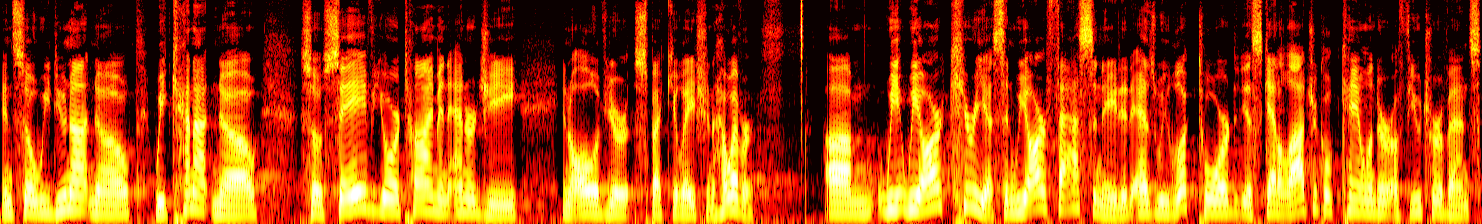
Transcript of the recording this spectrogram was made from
And so we do not know, we cannot know. So save your time and energy in all of your speculation. However, um, we, we are curious and we are fascinated as we look toward the eschatological calendar of future events.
